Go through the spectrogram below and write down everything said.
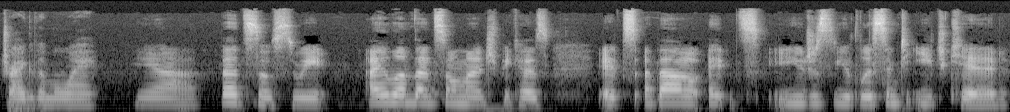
drag them away. Yeah, that's so sweet. I love that so much because it's about it's you just you listen to each kid,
